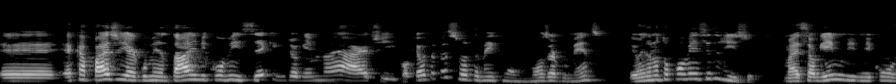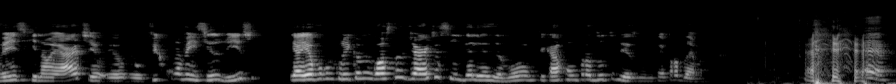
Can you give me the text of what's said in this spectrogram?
é, é, capaz de argumentar e me convencer que videogame não é arte. E qualquer outra pessoa também com bons argumentos, eu ainda não estou convencido disso. Mas se alguém me, convence que não é arte, eu, eu, eu, fico convencido disso. E aí eu vou concluir que eu não gosto de arte assim, beleza. Eu vou ficar com o produto mesmo, não tem problema. é,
